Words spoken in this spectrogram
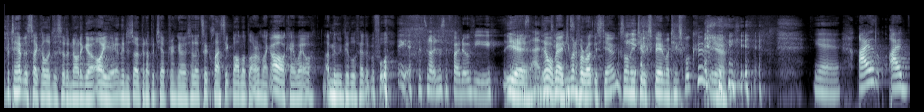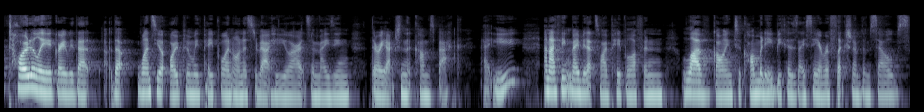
But to have a psychologist sort of nod and go, "Oh yeah," and then just open up a chapter and go, "So that's a classic blah blah blah." I'm like, "Oh okay, well, a million people have had that before." Yeah, it's not just a photo of you. Yeah. Oh man, do you mind if I write this down? Because I'll need to expand my textbook. Yeah. yeah. Yeah. I I totally agree with that that once you're open with people and honest about who you are, it's amazing the reaction that comes back at you. And I think maybe that's why people often love going to comedy because they see a reflection of themselves,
